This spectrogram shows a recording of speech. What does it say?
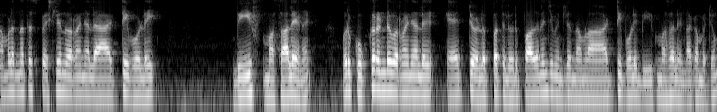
നമ്മൾ ഇന്നത്തെ സ്പെഷ്യൽ എന്ന് പറഞ്ഞു കഴിഞ്ഞാൽ അടിപൊളി ബീഫ് മസാലയാണ് ഒരു കുക്കർ ഉണ്ട് പറഞ്ഞു കഴിഞ്ഞാൽ ഏറ്റവും എളുപ്പത്തിൽ ഒരു പതിനഞ്ച് മിനിറ്റിൽ നമ്മൾ അടിപൊളി ബീഫ് മസാല ഉണ്ടാക്കാൻ പറ്റും.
